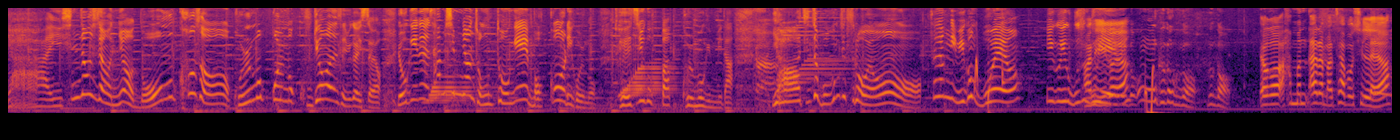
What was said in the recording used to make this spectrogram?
야, 이 신정시장은요, 너무 커서 골목골목 구경하는 재미가 있어요. 여기는 30년 정통의 먹거리 골목, 돼지국밥 골목입니다. 야, 진짜 먹음직스러워요. 사장님, 이건 뭐예요? 이거, 이거 무슨 아니, 부위예요? 이거요? 이거? 어, 그거, 그거, 그거. 이거 한번 알아맞혀 보실래요?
